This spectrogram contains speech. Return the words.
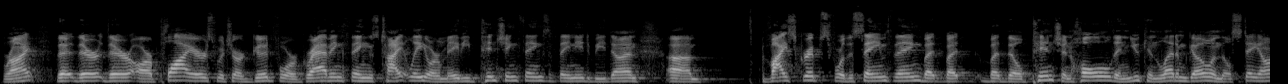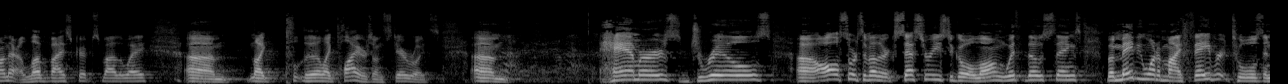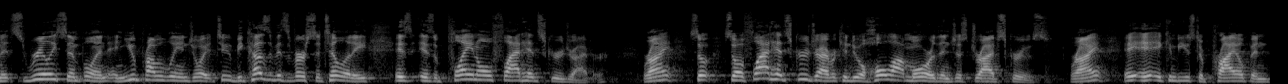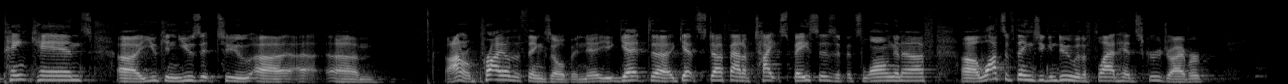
Right? There, there, there are pliers which are good for grabbing things tightly or maybe pinching things if they need to be done. Um, vice grips for the same thing, but but but they'll pinch and hold, and you can let them go, and they'll stay on there. I love vice grips, by the way. Um, like they're like pliers on steroids. Um, hammers, drills, uh, all sorts of other accessories to go along with those things. But maybe one of my favorite tools, and it's really simple, and, and you probably enjoy it too, because of its versatility, is, is a plain old flathead screwdriver, right? So, so a flathead screwdriver can do a whole lot more than just drive screws right? It, it, can be used to pry open paint cans. Uh, you can use it to, uh, uh, um, I don't know, pry other things open. You get, uh, get stuff out of tight spaces if it's long enough. Uh, lots of things you can do with a flathead screwdriver.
